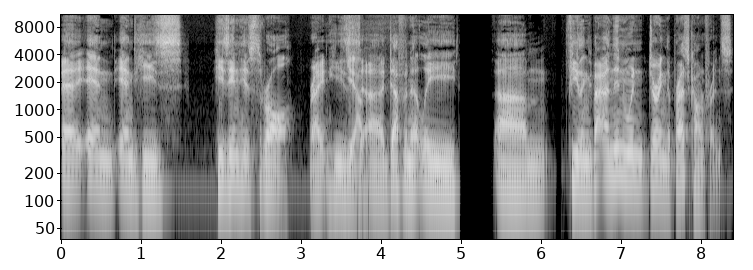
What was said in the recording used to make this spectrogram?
and and he's he's in his thrall, right? He's Yeah. uh, definitely um, feeling the bad. And then when during the press conference,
